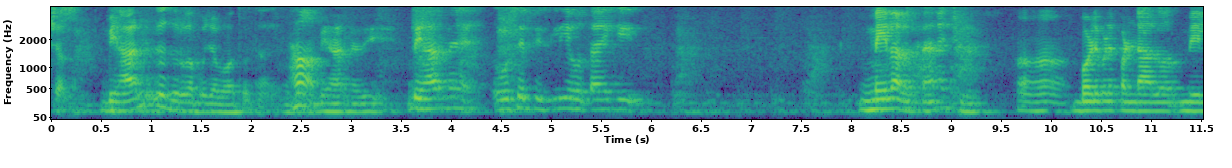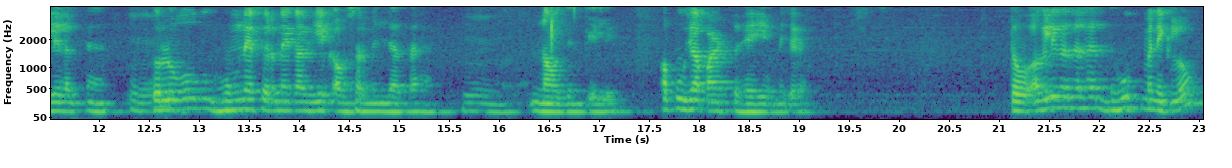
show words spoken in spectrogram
चलो बिहार में भी तो दुर्गा पूजा बहुत होता है। हाँ बिहार में भी। बिहार में वो सिर्फ़ इसलिए होता है कि मेला लगता है ना एक्चुअली बड़े बड़े पंडाल और मेले लगते हैं। तो लोगों को घूमने फिरने का भी एक अवसर मिल जाता है। हम्म, नौ दिन के लिए। और पूजा पाठ तो है ही अपनी जगह। तो अगली गज़ल है धूप में निकलो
